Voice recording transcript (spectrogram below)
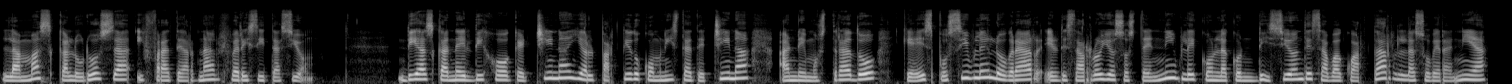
la más calurosa y fraternal felicitación. Díaz Canel dijo que China y el Partido Comunista de China han demostrado que es posible lograr el desarrollo sostenible con la condición de salvaguardar la soberanía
